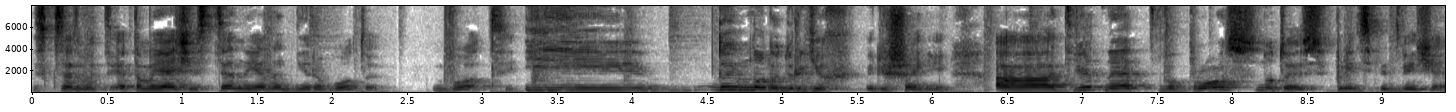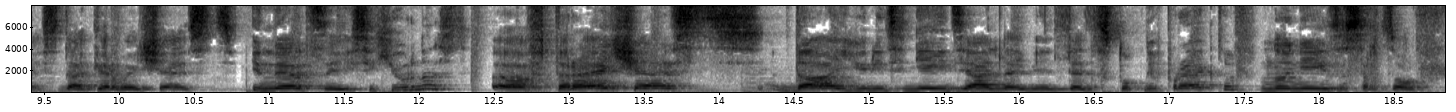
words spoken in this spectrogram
и сказать, вот это моя часть сцены, я над ней работаю. Вот. И, ну и много других решений. А ответ на этот вопрос, ну то есть, в принципе, две части. Да, первая часть — инерция и секьюрность. А вторая часть — да, Unity не идеально именно для доступных проектов, но не из-за сорцов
